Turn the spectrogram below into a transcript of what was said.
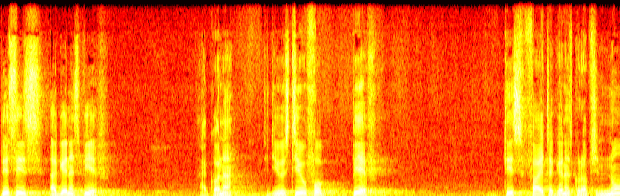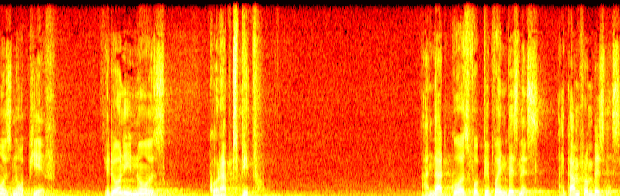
this is against PF. Icona, did you steal for PF? This fight against corruption knows no PF. It only knows corrupt people. And that goes for people in business. I come from business.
